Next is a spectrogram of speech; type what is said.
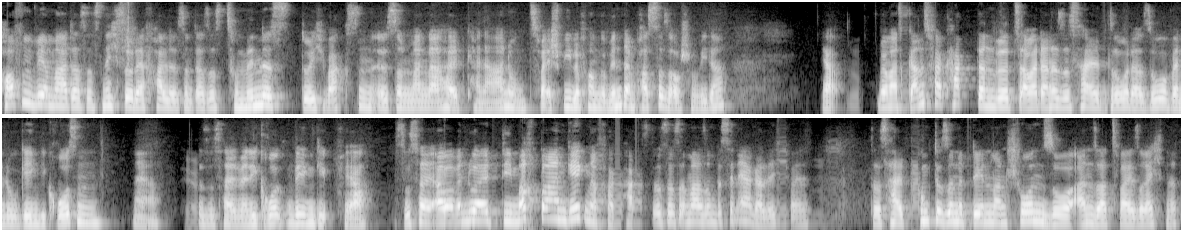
hoffen wir mal, dass es nicht so der Fall ist und dass es zumindest durchwachsen ist und man da halt, keine Ahnung, zwei Spiele von gewinnt, dann passt das auch schon wieder. Ja. Wenn man es ganz verkackt, dann wird's, aber dann ist es halt so oder so, wenn du gegen die großen, naja, das ist halt, wenn die großen, wegen, ja, es ist halt, aber wenn du halt die machbaren Gegner verkackst, ist das immer so ein bisschen ärgerlich, weil das halt Punkte sind, mit denen man schon so ansatzweise rechnet.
